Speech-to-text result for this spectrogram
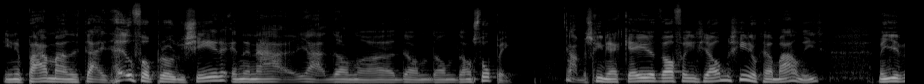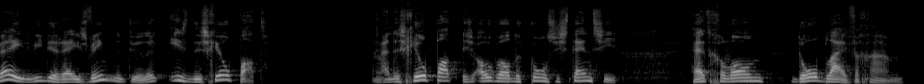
in een paar maanden tijd heel veel produceren en daarna, ja, dan, uh, dan, dan, dan stop ik. Nou, misschien herken je dat wel van jezelf, misschien ook helemaal niet. Maar je weet, wie de race wint natuurlijk, is de schildpad. Nou, de schildpad is ook wel de consistentie. Het gewoon door blijven gaan.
